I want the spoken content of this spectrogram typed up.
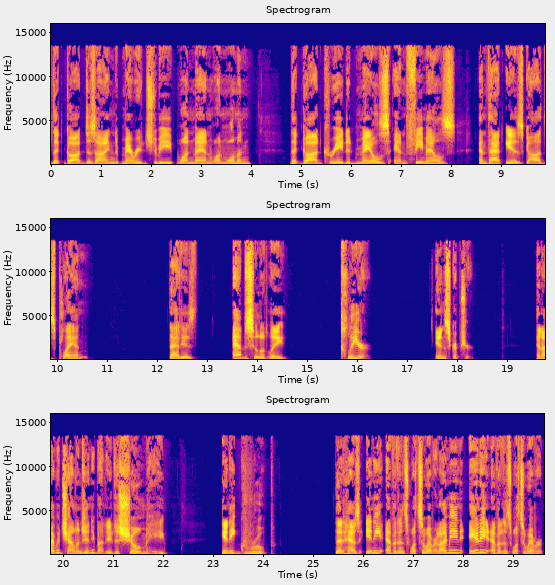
that God designed marriage to be one man, one woman, that God created males and females, and that is God's plan? That is absolutely clear in Scripture. And I would challenge anybody to show me any group that has any evidence whatsoever, and I mean any evidence whatsoever,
